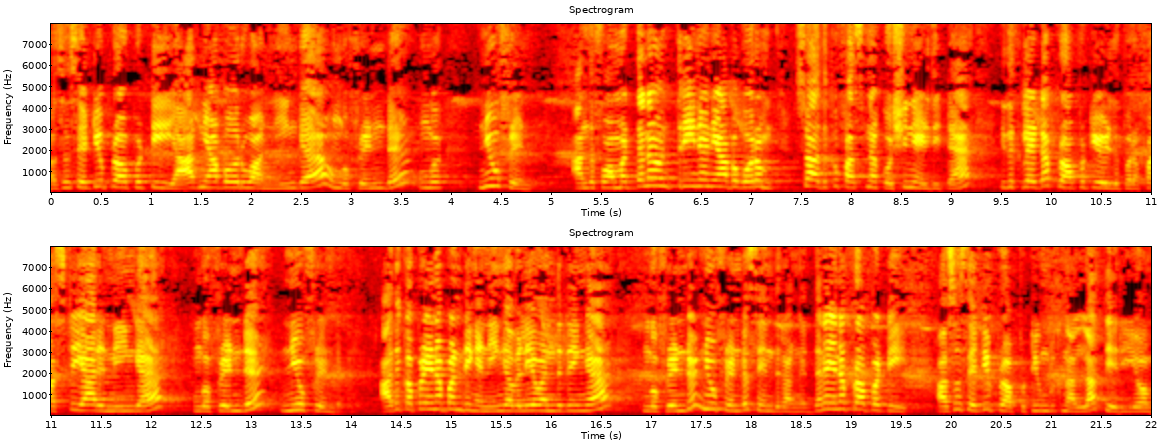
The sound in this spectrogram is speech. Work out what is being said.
அசோசியேட்டிவ் ப்ராப்பர்ட்டி யார் ஞாபகம் வருவா? நீங்க உங்க ஃப்ரெண்டு உங்க நியூ ஃப்ரெண்ட் அந்த ஃபார்மட் தானே த்ரீன்னு ஞாபகம் வரும். ஸோ அதுக்கு ஃபர்ஸ்ட் நான் கொஷின் எழுதிட்டேன். இதுக்கு லேட்டாக ப்ராப்பர்ட்டி எழுத போறேன். ஃபர்ஸ்ட் யாரு? நீங்க. உங்கள் ஃப்ரெண்டு நியூ ஃப்ரெண்டு அதுக்கப்புறம் என்ன பண்ணுறீங்க நீங்கள் வெளியே வந்துடுறீங்க உங்கள் ஃப்ரெண்டும் நியூ ஃப்ரெண்டும் சேர்ந்துறாங்க. இதுதானே என்ன ப்ராப்பர்ட்டி அசோசியேட்டிவ் ப்ராப்பர்ட்டி உங்களுக்கு நல்லா தெரியும்.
